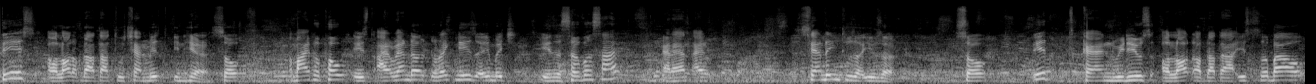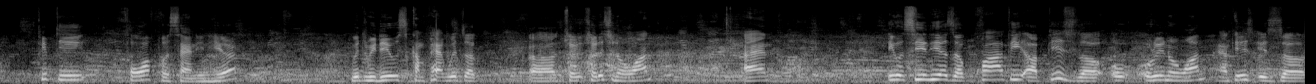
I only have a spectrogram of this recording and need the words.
this a lot of data to transmit in here. So my purpose is I render directly the image in the server side, and then I sending to the user. So it can reduce a lot of data. It's about 54% in here, with reduce compared with the uh, tra traditional one. And you can see here the quality of this is the original one, and this is the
